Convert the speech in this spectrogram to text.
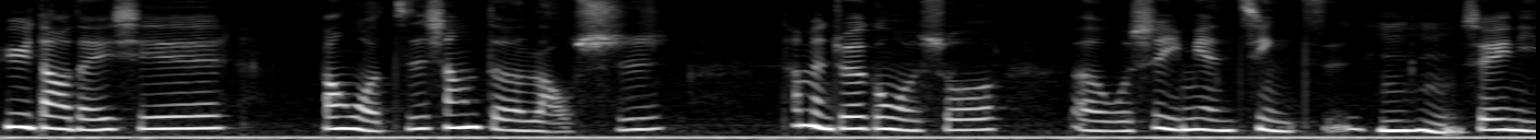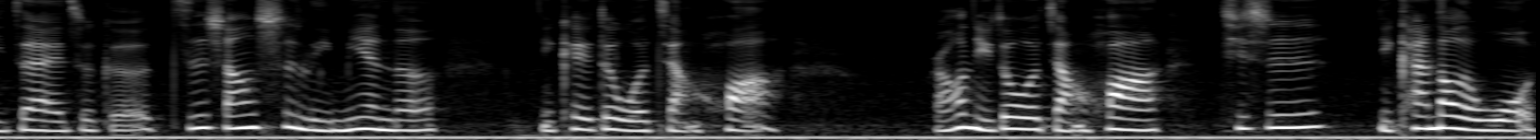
遇到的一些帮我咨商的老师，他们就会跟我说：“呃，我是一面镜子，嗯哼，所以你在这个咨商室里面呢，你可以对我讲话，然后你对我讲话，其实。”你看到的我，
